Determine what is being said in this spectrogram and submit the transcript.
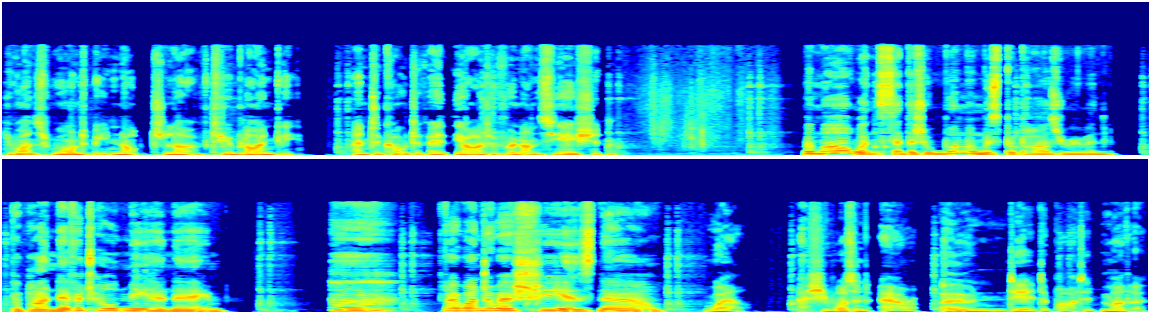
He once warned me not to love too blindly and to cultivate the art of renunciation. Mamma once said that a woman was Papa's ruin. Papa never told me her name. Ah, I wonder where she is now. Well, as she wasn't our own dear departed mother,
